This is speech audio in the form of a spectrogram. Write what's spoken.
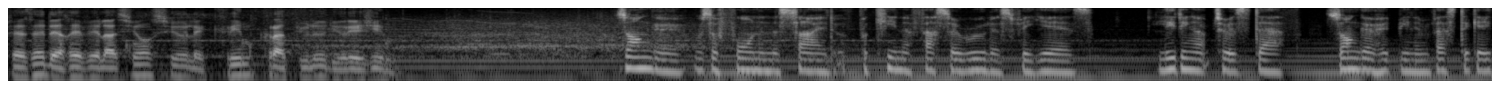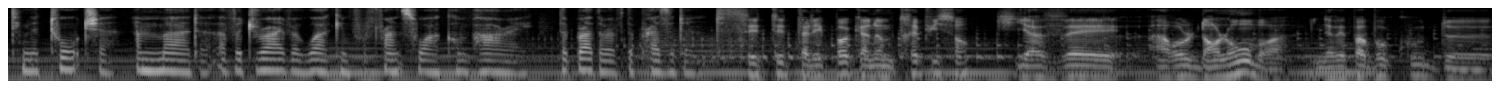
faisait des révélations sur les crimes crapuleux du régime. Zongo was a thorn in the side of Burkina Faso rulers for years. Leading up to his death, Zongo had been investigating the torture and murder of a driver working for Francois Compaoré, the brother of the president. C'était à l'époque un homme très puissant qui avait un rôle dans l'ombre. Il n'avait pas beaucoup de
